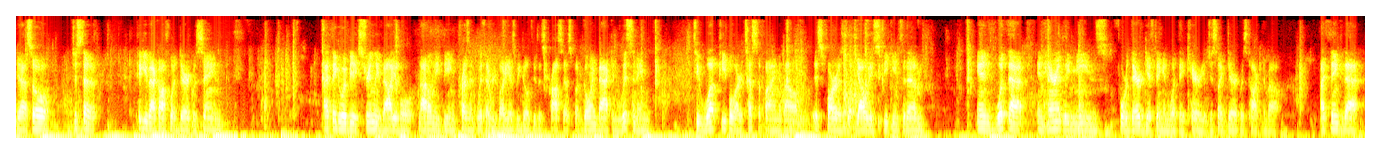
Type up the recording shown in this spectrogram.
yeah. So just to piggyback off what Derek was saying I think it would be extremely valuable not only being present with everybody as we go through this process, but going back and listening to what people are testifying about as far as what Yahweh is speaking to them and what that inherently means for their gifting and what they carry, just like Derek was talking about. I think that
